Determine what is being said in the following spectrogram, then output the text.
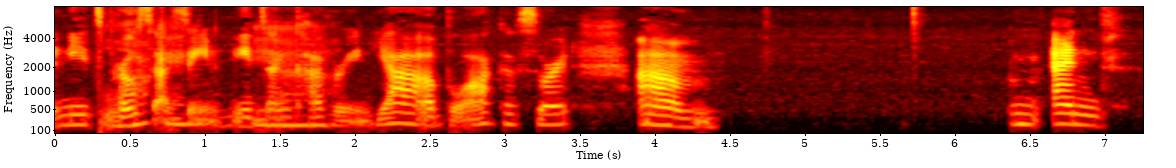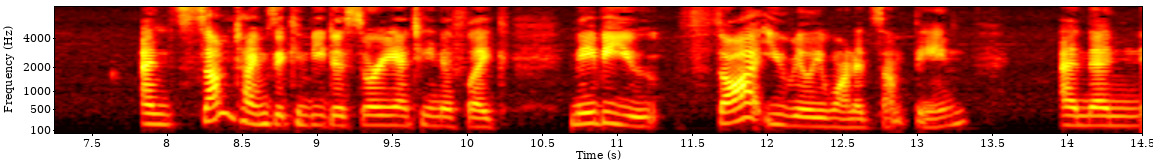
needs Blocking. processing, needs yeah. uncovering. Yeah, a block of sort. Um and and sometimes it can be disorienting if like maybe you thought you really wanted something and then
